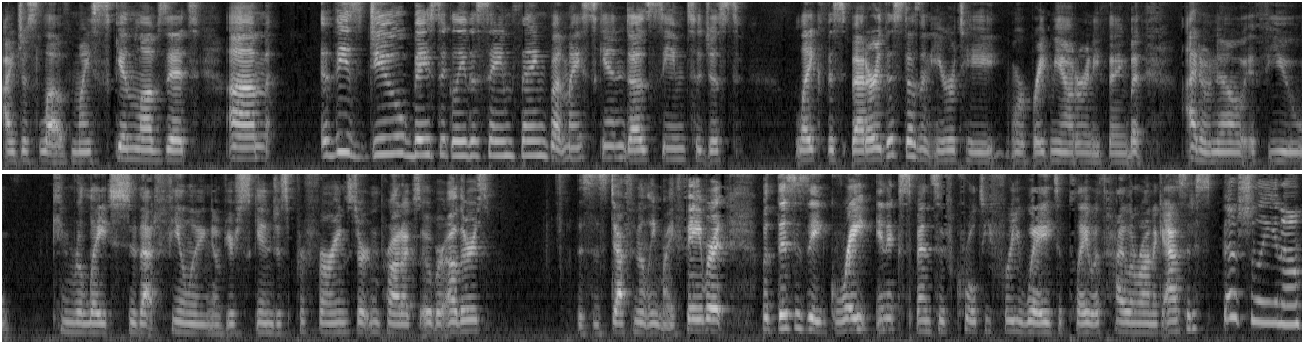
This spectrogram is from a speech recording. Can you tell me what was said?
I just love. My skin loves it. Um, these do basically the same thing, but my skin does seem to just like this better. This doesn't irritate or break me out or anything, but I don't know if you can relate to that feeling of your skin just preferring certain products over others. This is definitely my favorite, but this is a great, inexpensive, cruelty-free way to play with hyaluronic acid, especially, you know,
